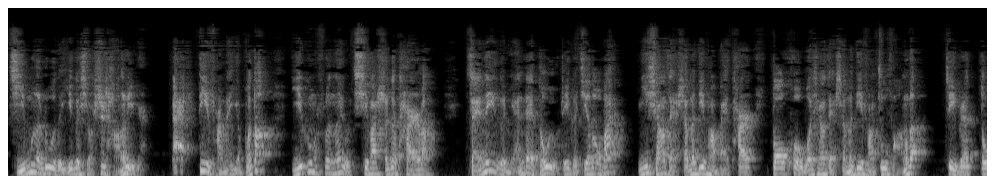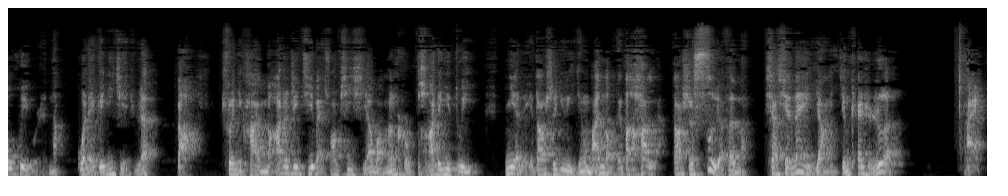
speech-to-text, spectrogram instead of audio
即墨路的一个小市场里边。哎，地方呢也不大。一共说能有七八十个摊儿吧，在那个年代都有这个街道办。你想在什么地方摆摊儿，包括我想在什么地方租房子，这边都会有人呐过来给你解决啊。说你看拿着这几百双皮鞋往门口趴着一堆，聂磊当时就已经满脑袋大汗了。当时四月份嘛，像现在一样已经开始热了。哎，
